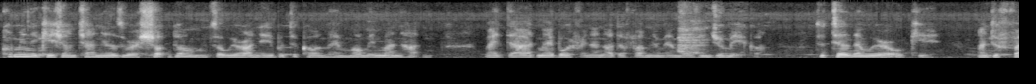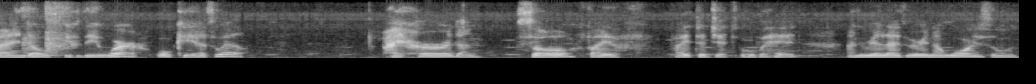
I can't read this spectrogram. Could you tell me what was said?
Communication channels were shut down, so we were unable to call my mom in Manhattan, my dad, my boyfriend, and other family members in Jamaica to tell them we were okay and to find out if they were okay as well. I heard and saw firefighter jets overhead and realized we're in a war zone.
